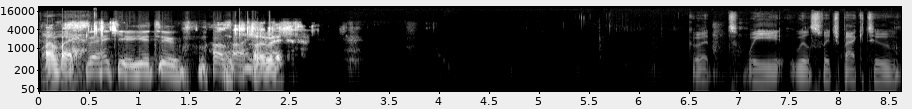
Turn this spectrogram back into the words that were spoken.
Bye bye. Thank you. You too. Bye bye. Bye bye. Good. We will switch back to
